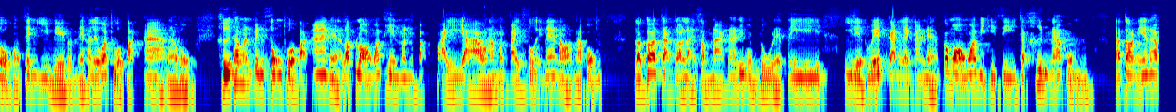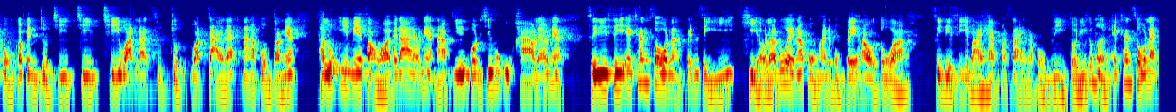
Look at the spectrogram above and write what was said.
ตัวของเส้น EMA แบบนี้เขาเรียกว่าถั่วปักอ้านะครับผมคือถ้ามันเป็นทรงถั่วปักอ้าเนี่ยรับรองว่าเทรนมันไปยาวนะมันไปสวยแน่นอนนะผม แล้วก็จากหลายๆสำนักนะที่ผมดูเนี่ยตีอีเลดเวฟกันอะไรกันเนี่ย ก็มองว่า BTC จะขึ้นนะครับผมแล้วตอนนี้นะครับผมก็เป็นจุดชี้ชี้ชี้วัดและจุดจุดวัดใจแล้วนะครับผมตอนนี้ทะลุ EMA 200 ไปได้แล้วเนี่ยนะครับยืนบนชิโมกุคาวแล้วเนี่ย CDC Action Zone อะเป็นสีเขียวแล้วด้วยนะผมเดี๋ยวผมไปเอาตัว CDC by Hap มาใส่นะผมนี่ตัวนี้ก็เหมือน Action Zone แหละ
